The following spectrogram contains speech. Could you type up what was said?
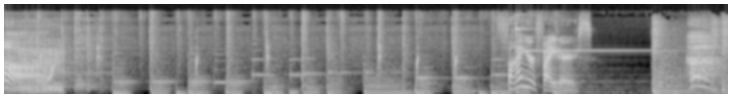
Aw. Firefighters.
